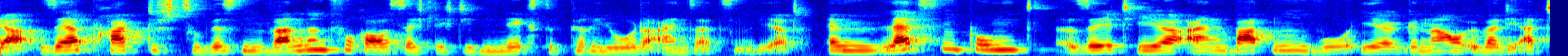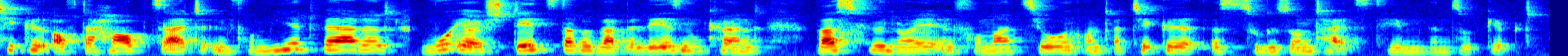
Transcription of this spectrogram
ja, sehr praktisch zu wissen, wann denn voraussichtlich die nächste Periode einsetzen wird. Im letzten Punkt seht ihr einen Button, wo ihr genau über die Artikel auf der Hauptseite informiert werdet, wo ihr euch stets darüber belesen könnt, was für neue Informationen und Artikel es zu Gesundheitsthemen denn so gibt.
